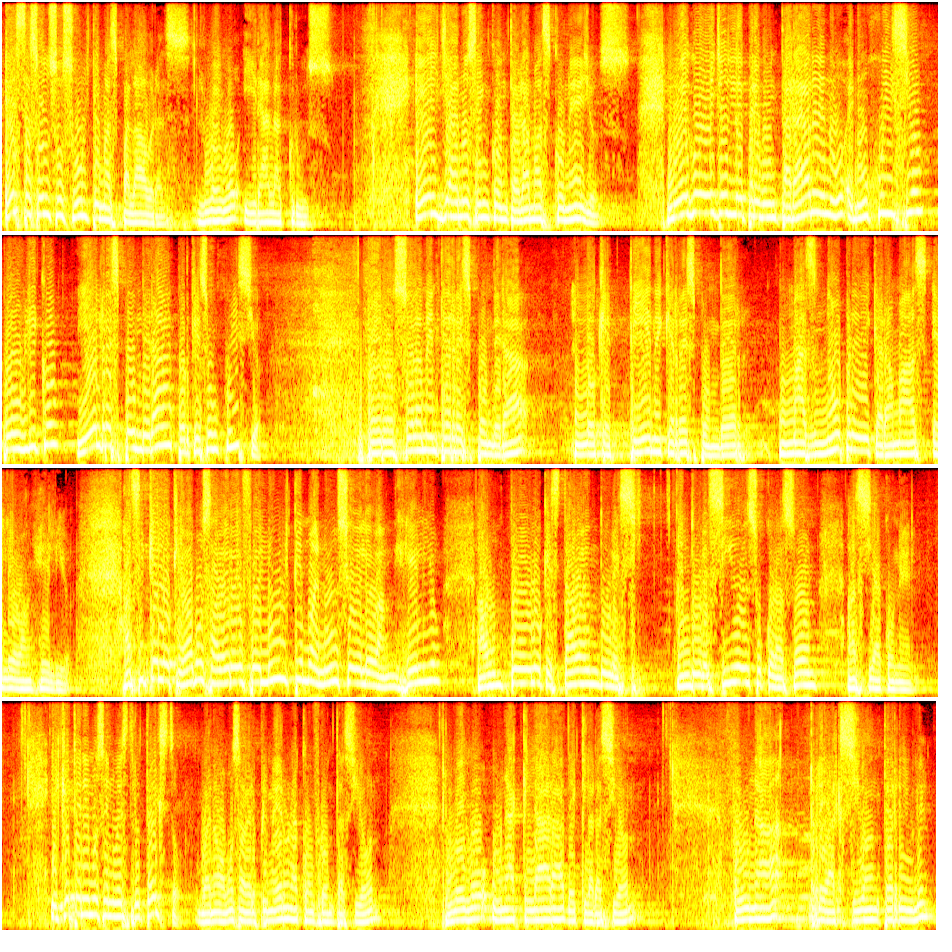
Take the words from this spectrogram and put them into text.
Estas son sus últimas palabras. Luego irá a la cruz. Él ya no se encontrará más con ellos. Luego ellos le preguntarán en un, juicio público y él responderá porque es un juicio. Pero solamente responderá lo que tiene que responder, mas no predicará más el Evangelio. Así que lo que vamos a ver hoy fue el último anuncio del Evangelio a un pueblo que estaba endurecido, endurecido en su corazón hacia con él. ¿Y qué tenemos en nuestro texto? Bueno, vamos a ver primero una confrontación, luego una clara declaración, una reacción terrible,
